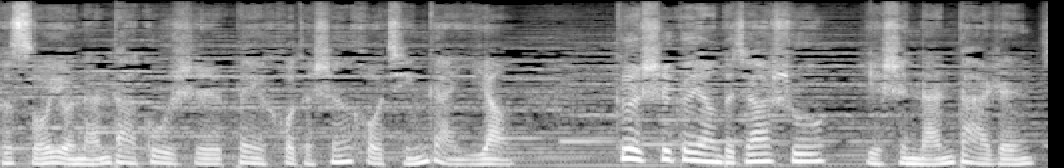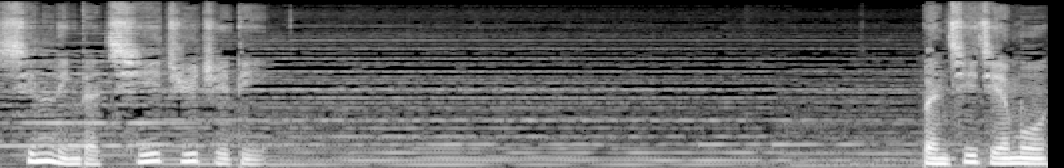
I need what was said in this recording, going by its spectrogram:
和所有南大故事背后的深厚情感一样，各式各样的家书。也是南大人心灵的栖居之地。本期节目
